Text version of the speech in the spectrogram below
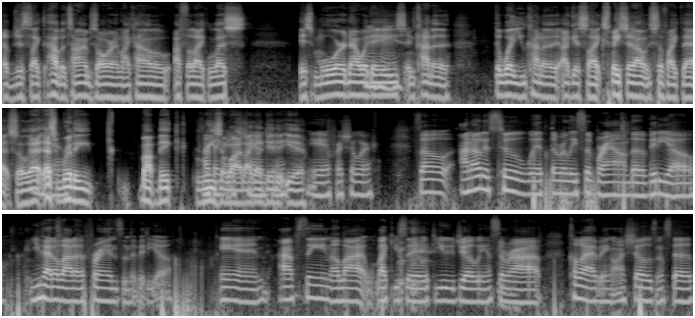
of just like how the times are and like how I feel like less is more nowadays and kind of the way you kind of I guess like space it out and stuff like that so that, that's really my big reason why like I did it yeah Yeah, for sure. So I noticed too with the release of Brown, the video, you had a lot of friends in the video. And I've seen a lot, like you said, with you, Joey, and Sarab collabing on shows and stuff.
